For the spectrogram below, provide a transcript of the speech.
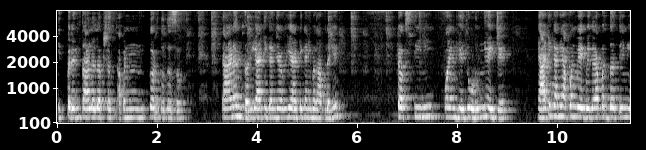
इथपर्यंत आलं लक्षात आपण करतो तसं. त्यानंतर या ठिकाणच्या या ठिकाणी बघा आपलं हे. टक्स तिन्ही पॉईंट हे जोडून घ्यायचे. ह्या ठिकाणी आपण वेगवेगळ्या पद्धतीने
